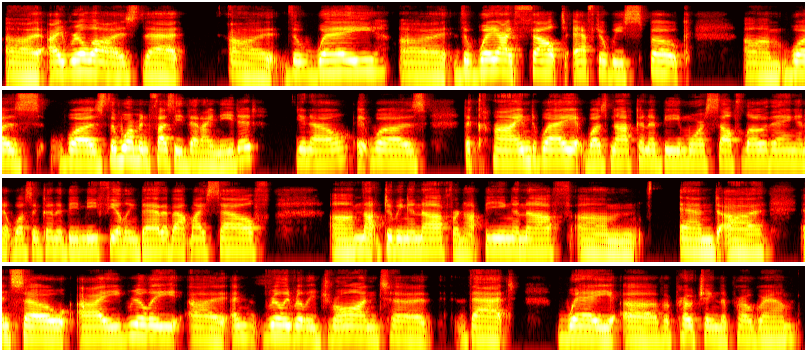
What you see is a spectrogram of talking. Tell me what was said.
uh, I realized that uh, the way uh, the way I felt after we spoke um, was was the warm and fuzzy that I needed. You know, it was the kind way. It was not going to be more self loathing, and it wasn't going to be me feeling bad about myself, um, not doing enough or not being enough. Um, and uh, and so I really uh, I'm really really drawn to that way of approaching the program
